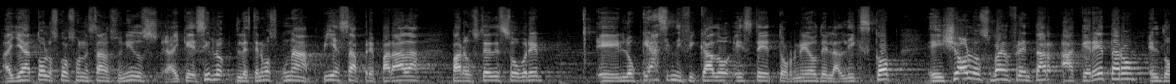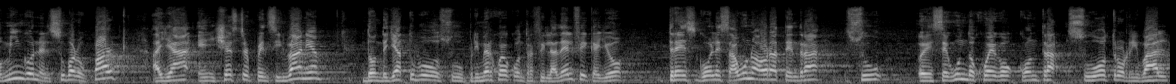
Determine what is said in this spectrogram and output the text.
Allá todos los juegos son en Estados Unidos. Hay que decirlo. Les tenemos una pieza preparada para ustedes sobre eh, lo que ha significado este torneo de la Leagues Cup. Eh, Cholos va a enfrentar a Querétaro el domingo en el Subaru Park, allá en Chester, Pensilvania. donde ya tuvo su primer juego contra Filadelfia y cayó tres goles a uno. Ahora tendrá su eh, segundo juego contra su otro rival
